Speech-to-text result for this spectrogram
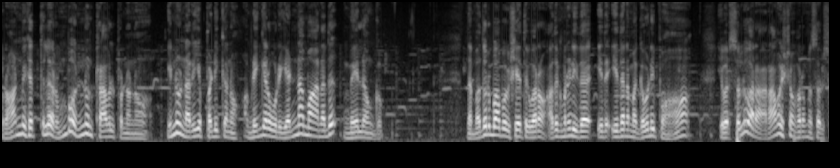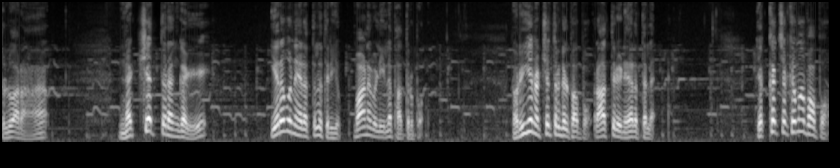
ஒரு ஆன்மீகத்தில் ரொம்ப இன்னும் ட்ராவல் பண்ணணும் இன்னும் நிறைய படிக்கணும் அப்படிங்கிற ஒரு எண்ணமானது மேலோங்கும். இந்த மதுர் பாபு விஷயத்துக்கு வரோம். அதுக்கு முன்னாடி இதை இதை இதை நம்ம கவனிப்போம். இவர் சொல்லுவாரா ராமகிருஷ்ண பரமேஸ்வர் சொல்லுவாரா நட்சத்திரங்கள் இரவு நேரத்தில் தெரியும். வானவெளியில் பார்த்துருப்போம். நிறைய நட்சத்திரங்கள் பார்ப்போம் ராத்திரி நேரத்தில். எக்கச்சக்கமாக பார்ப்போம்.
